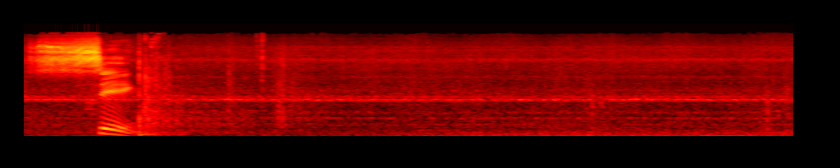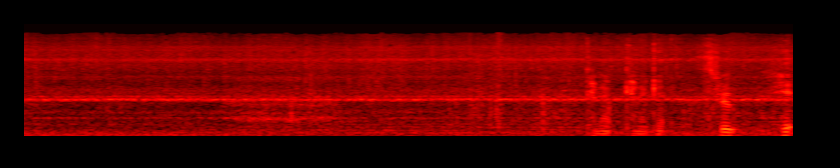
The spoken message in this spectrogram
seeing. Can I, can I get through here?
